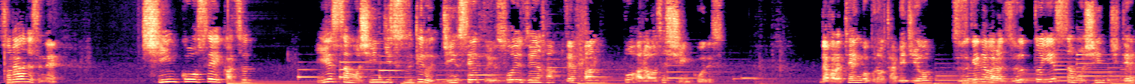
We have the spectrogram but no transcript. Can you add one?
それはですね信仰生活イエス様を信じ続ける人生というそういう前半全般を表す信仰です。だから天国の旅路を続けながらずっとイエス様を信じて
